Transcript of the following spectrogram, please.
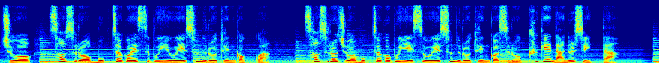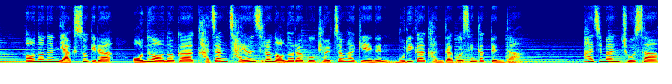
주어 서술어 목적어 SVO의 순으로 된 것과 서술어 주어 목적어 VSO의 순으로 된 것으로 크게 나눌 수 있다. 언어는 약속이라 어느 언어가 가장 자연스러운 언어라고 결정하기에는 무리가 간다고 생각된다. 하지만 조사,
